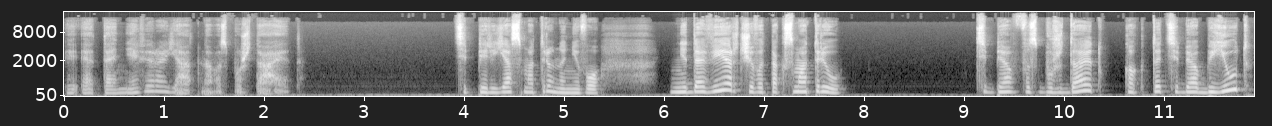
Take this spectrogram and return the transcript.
и это невероятно возбуждает. Теперь я смотрю на него, недоверчиво так смотрю. Тебя возбуждают, когда тебя бьют?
